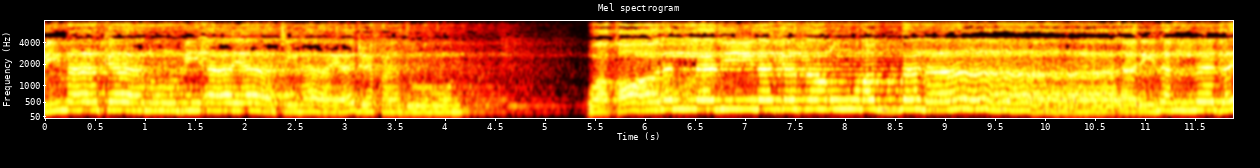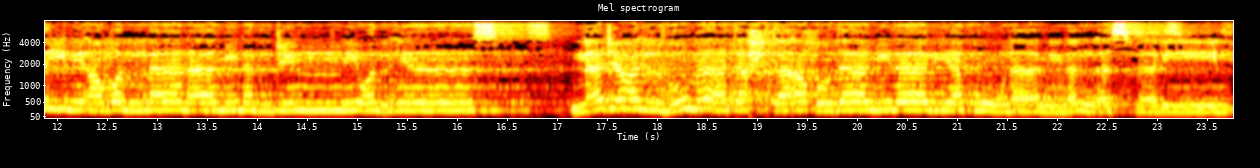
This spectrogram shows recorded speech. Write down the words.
بما كانوا بآياتنا يجحدون. وقال الذين كفروا ربنا أرنا الذين أضلانا من الجن والإنس نجعلهما تحت أقدامنا ليكونا من الأسفلين.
